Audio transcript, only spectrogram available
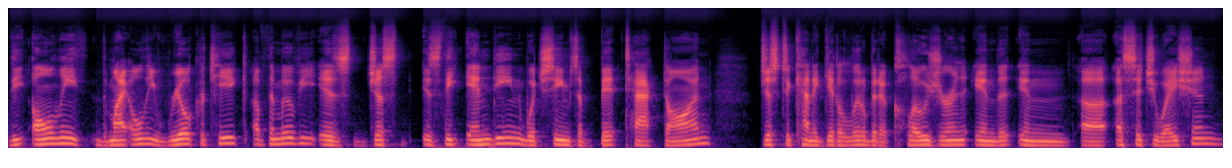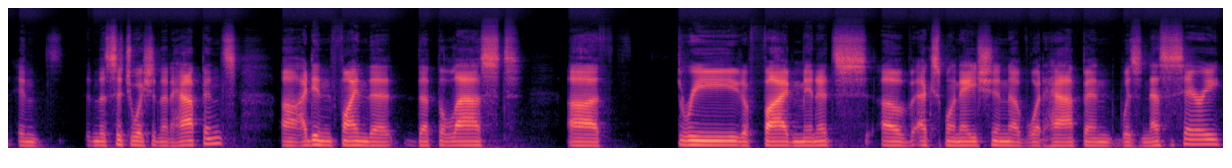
the only my only real critique of the movie is just is the ending which seems a bit tacked on just to kind of get a little bit of closure in, in the in uh, a situation in, in the situation that happens uh, i didn't find that that the last uh, three to five minutes of explanation of what happened was necessary.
